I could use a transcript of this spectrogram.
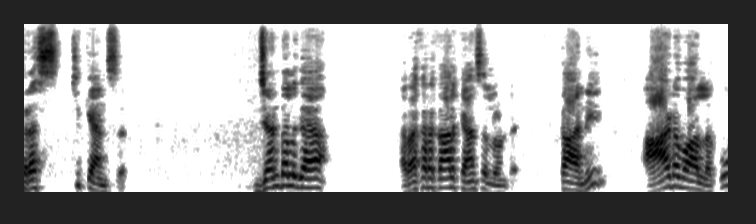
బ్రెస్ట్ క్యాన్సర్. జనరల్గా రకరకాల క్యాన్సర్లు ఉంటాయి. కానీ ఆడవాళ్ళకు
